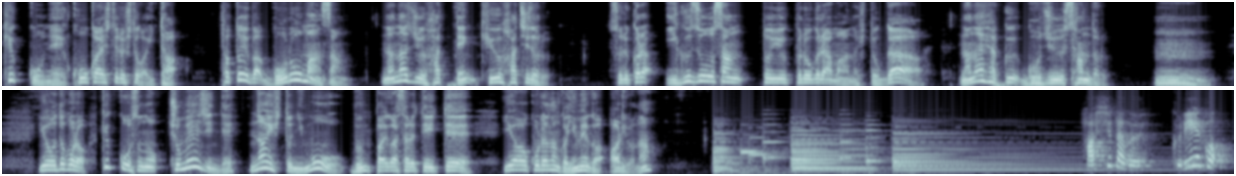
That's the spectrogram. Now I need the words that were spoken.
結構ね、公開してる人がいた。例えば、ゴローマンさん、78.98ドル。それから、イグゾーさんというプログラマーの人が、753ドル。うん。いや、だから結構その著名人でない人にも分配がされていて、いや、これはなんか夢があるよな。ハッシュタグ、クリエコ。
